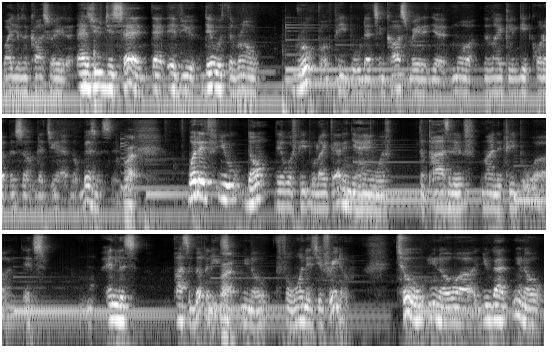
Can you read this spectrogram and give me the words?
while you was incarcerated? As you just said, that if you deal with the wrong group of people that's incarcerated, you're more than likely get caught up in something that you have no business in. Right. What if you don't deal with people like that and you hang with the positive minded people? Uh, it's endless possibilities. Right. You know, for one, it's your freedom. Two, you know, uh, you got you know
